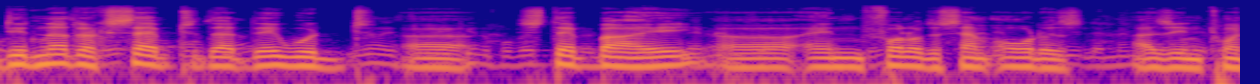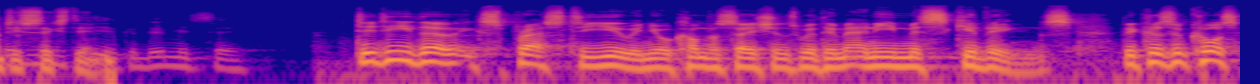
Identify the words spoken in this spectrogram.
did not accept that they would uh, step by uh, and follow the same orders as in 2016. Did he, though, express to you in your conversations with him any misgivings? Because, of course,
